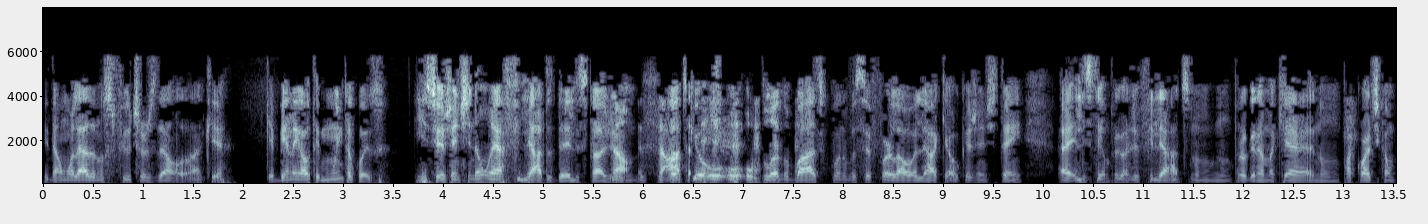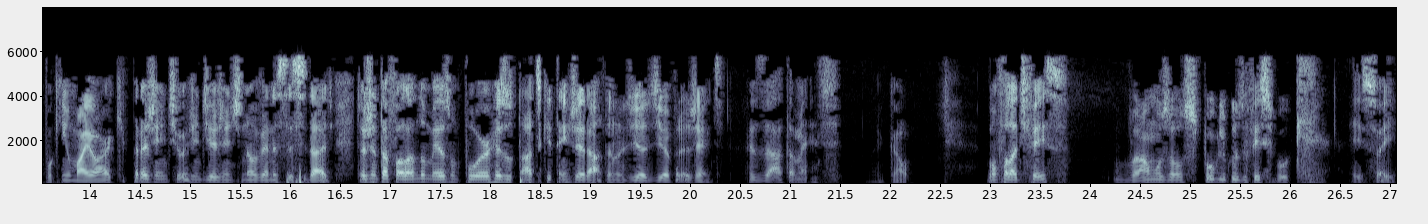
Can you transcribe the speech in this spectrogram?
e dar uma olhada nos features dela lá, que, que é bem legal, tem muita coisa. Isso, e a gente não é afiliado deles, tá? Gente? Não, exato. Tanto que o, o, o, plano básico, quando você for lá olhar, que é o que a gente tem, é, eles têm um programa de afiliados num, num, programa que é, num pacote que é um pouquinho maior, que pra gente, hoje em dia, a gente não vê necessidade. Então a gente tá falando mesmo por resultados que tem gerado no dia a dia pra gente. Exatamente. Legal. Vamos falar de Face? Vamos aos públicos do Facebook. É isso aí.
